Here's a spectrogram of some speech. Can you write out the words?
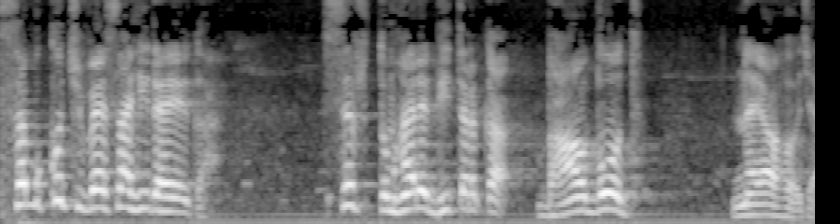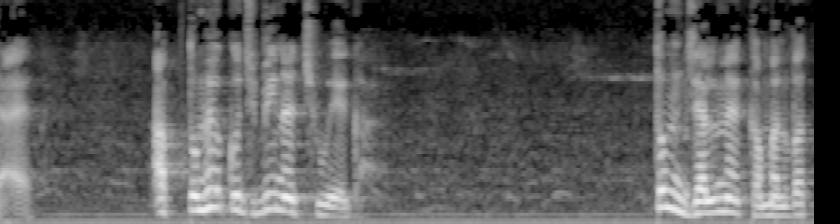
सब कुछ वैसा ही रहेगा। सिर्फ़ तुम्हारे भीतर का भावबोध नया हो जाएगा। अब तुम्हें कुछ भी न छुएगा। तुम जल में कमलवत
